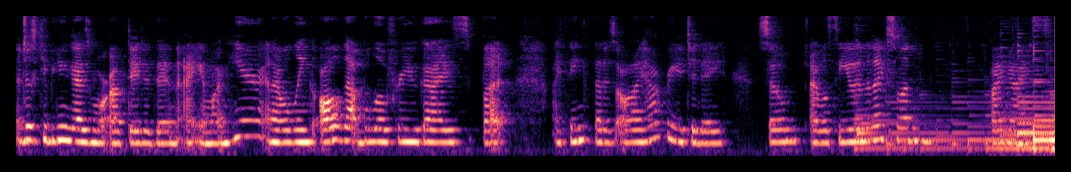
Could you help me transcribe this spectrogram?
and just keeping you guys more updated than I am on here. And I will link all of that below for you guys. But I think that is all I have for you today. So I will see you in the next one.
